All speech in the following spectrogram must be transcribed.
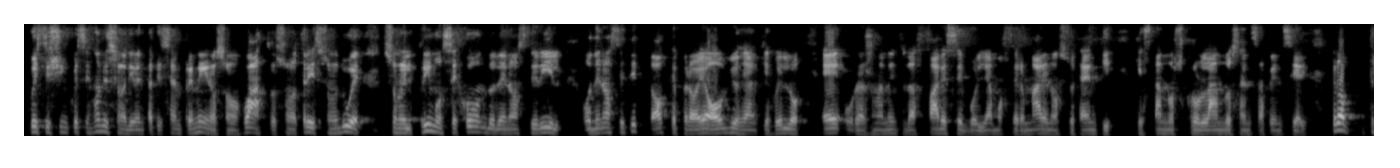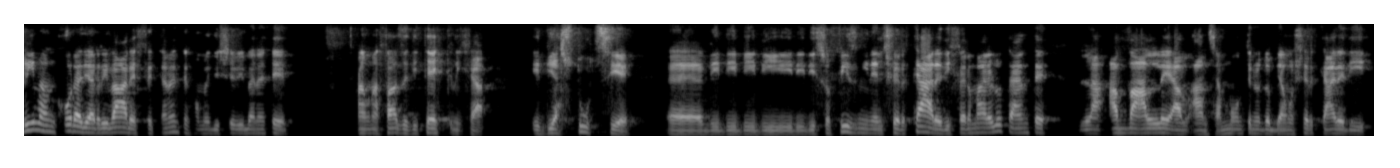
Questi 5 secondi sono diventati sempre meno, sono 4, sono 3, sono 2, sono il primo secondo dei nostri reel o dei nostri TikTok, però è ovvio che anche quello è un ragionamento da fare se vogliamo fermare i nostri utenti che stanno scrollando senza pensieri. Però prima ancora di arrivare effettivamente, come dicevi bene te, a una fase di tecnica e di astuzie, eh, di, di, di, di, sofismi nel cercare di fermare l'utente, la, a valle, a, anzi a monte, noi dobbiamo cercare di,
